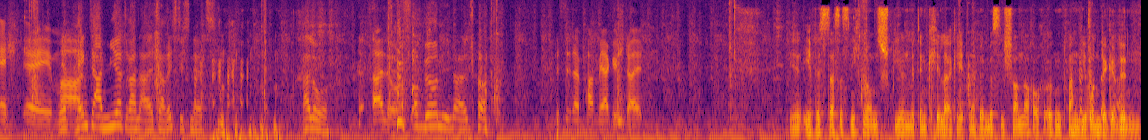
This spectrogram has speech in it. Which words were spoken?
Echt, ey, Jetzt Mann. hängt er an mir dran, Alter. Richtig nett. Hallo. Hallo. Wir verwirren ihn, Alter. Das sind ein paar mehr Gestalten. Ihr, ihr wisst, dass es nicht nur ums Spielen mit dem Killer geht, ne? Wir müssen schon noch auch irgendwann die Runde gewinnen.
